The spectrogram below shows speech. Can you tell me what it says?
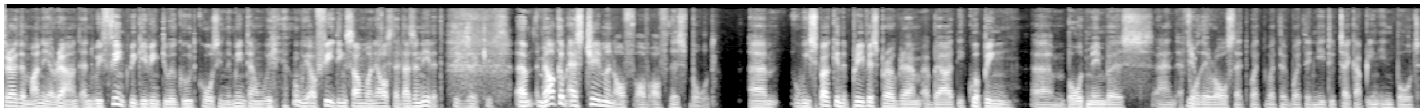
throw the money around and we think we're giving to a good cause, in the meantime, we we are feeding someone else that doesn't need it. exactly. Um, Malcolm, as chairman of, of, of this board, um, we spoke in the previous program about equipping um, board members and for Yep. their roles that what what they, what they need to take up in in boards.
